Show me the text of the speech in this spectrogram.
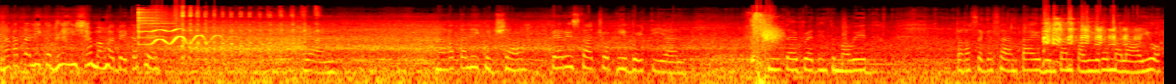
Nakatalikod lang siya mga be kasi Ayan. Nakatalikod siya. Pero yung Statue of Liberty yan. Hindi tayo pwedeng tumawid. Baka sagasaan tayo dun pang tawiran malayo.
